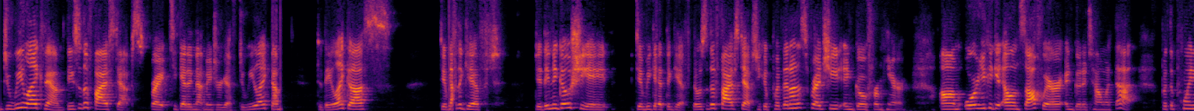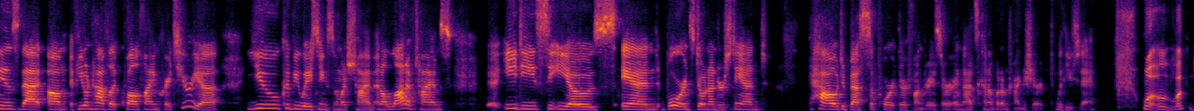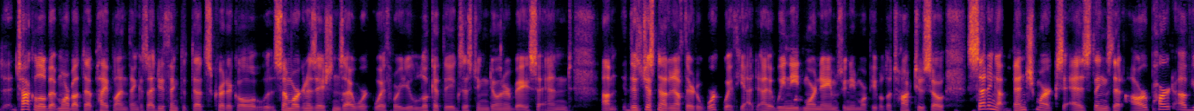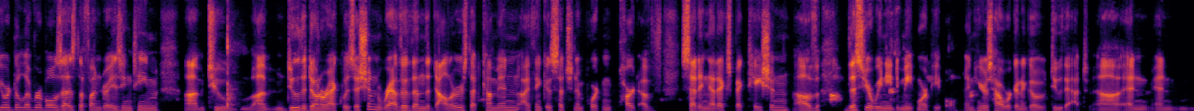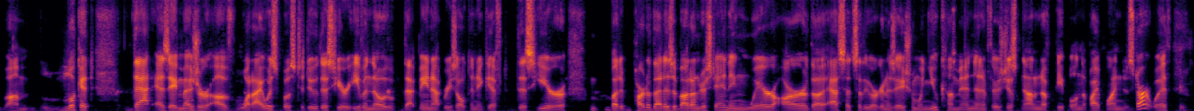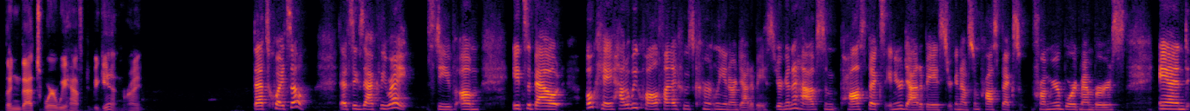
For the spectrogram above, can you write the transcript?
do we like them? These are the five steps, right, to getting that major gift. Do we like them? Do they like us? Did we have the gift? Did they negotiate? Did we get the gift? Those are the five steps. You could put that on a spreadsheet and go from here. Um, or you could get Ellen software and go to town with that. But the point is that um, if you don't have like qualifying criteria, you could be wasting so much time. And a lot of times, uh, EDs, CEOs, and boards don't understand how to best support their fundraiser. And that's kind of what I'm trying to share with you today. Well, let's talk a little bit more about that pipeline thing because I do think that that's critical. Some organizations I work with, where you look at the existing donor base, and um, there's just not enough there to work with yet. Uh, we need more names, we need more people to talk to. So, setting up benchmarks as things that are part of your deliverables as the fundraising team um, to uh, do the donor acquisition rather than the dollars that come in, I think is such an important part of setting that expectation of this year we need to meet more people, and here's how we're going to go do that. Uh, uh, and and um, look at that as a measure of what I was supposed to do this year, even though that may not result in a gift this year. But part of that is about understanding where are the assets of the organization when you come in, and if there's just not enough people in the pipeline to start with, then that's where we have to begin, right? That's quite so. That's exactly right, Steve. Um, it's about okay, how do we qualify who's currently in our database? You're going to have some prospects in your database. You're going to have some prospects from your board members, and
